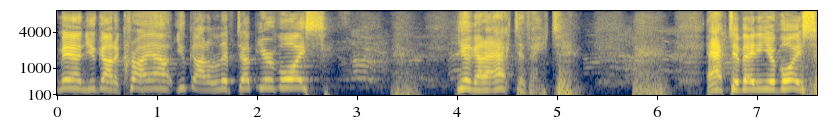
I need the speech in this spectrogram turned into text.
Man, you got to cry out. You got to lift up your voice. You got to activate. Activating your voice.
